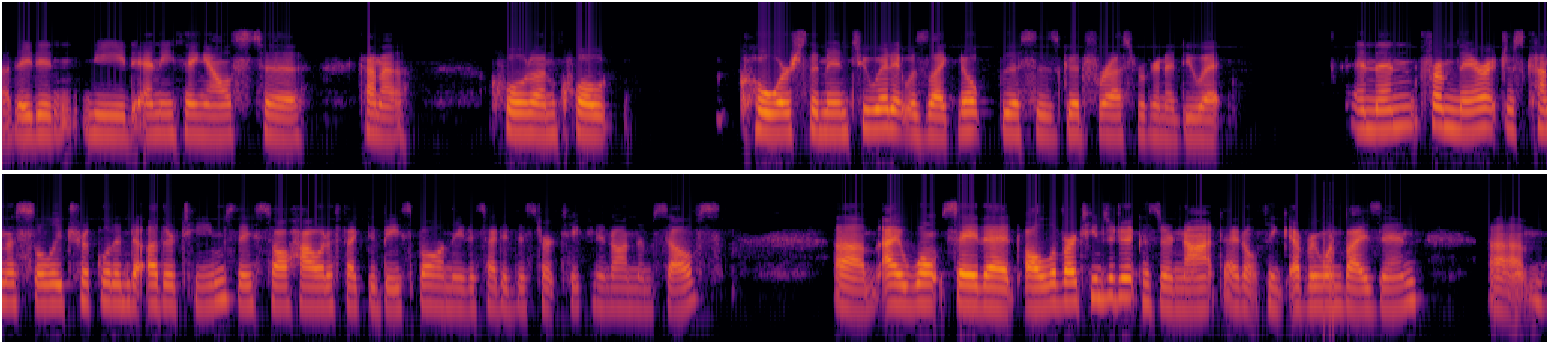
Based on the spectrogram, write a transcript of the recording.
Uh, they didn't need anything else to kind of quote unquote coerce them into it. It was like, nope, this is good for us. We're going to do it. And then from there, it just kind of slowly trickled into other teams. They saw how it affected baseball and they decided to start taking it on themselves. Um, I won't say that all of our teams are doing it because they're not. I don't think everyone buys in. Um,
